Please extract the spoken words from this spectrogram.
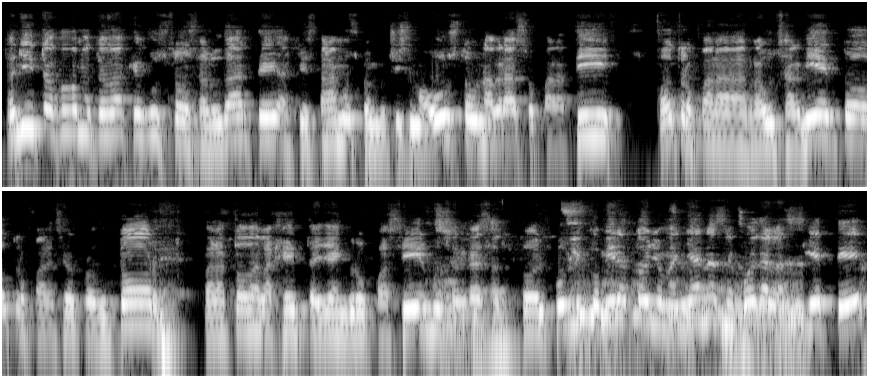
Toñito, ¿cómo te va? Qué gusto saludarte. Aquí estamos con muchísimo gusto. Un abrazo para ti, otro para Raúl Sarmiento, otro para el señor productor, para toda la gente allá en Grupo Asir. Muchas gracias a todo el público. Mira, Toño, mañana se juega a las 7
